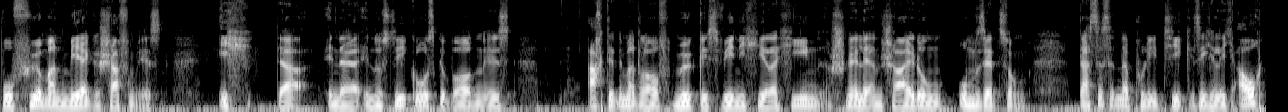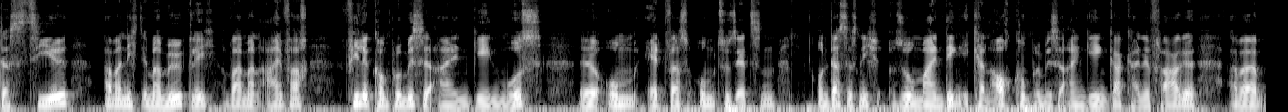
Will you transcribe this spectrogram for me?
wofür man mehr geschaffen ist. Ich, der in der Industrie groß geworden ist, achtet immer darauf, möglichst wenig Hierarchien, schnelle Entscheidungen, Umsetzung. Das ist in der Politik sicherlich auch das Ziel, aber nicht immer möglich, weil man einfach viele Kompromisse eingehen muss, äh, um etwas umzusetzen. Und das ist nicht so mein Ding. Ich kann auch Kompromisse eingehen, gar keine Frage. Aber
